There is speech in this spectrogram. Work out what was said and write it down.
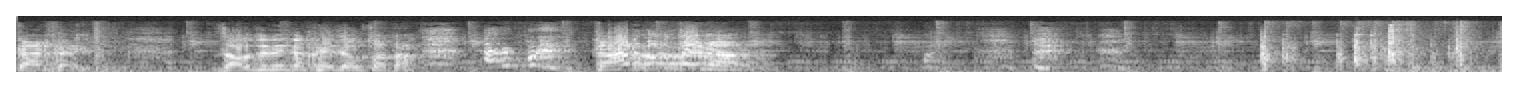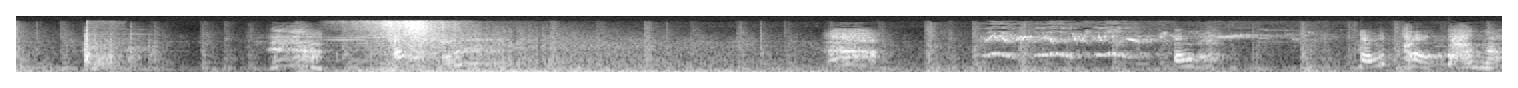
काढ काढ. जाऊ दे नाही का खाई जाऊच आता. काढ म्हणताय ना. अहो थांबा ना.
